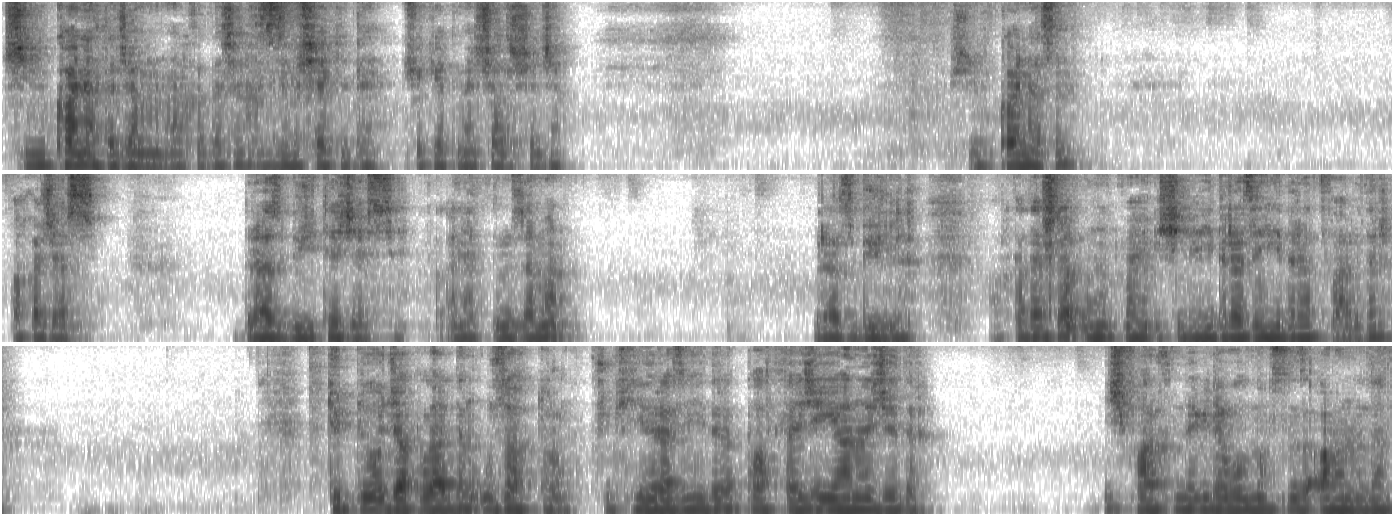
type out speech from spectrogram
Şimdi kaynatacağım bunu arkadaşlar hızlı bir şekilde çökertmeye çalışacağım. Şimdi kaynasın. Bakacağız. Biraz büyüteceğiz. Kaynattığım zaman biraz büyülür. Arkadaşlar unutmayın içinde hidrojen hidrat vardır. Tüplü ocaklardan uzak durun. Çünkü hidrojen hidrat patlayıcı yanıcıdır. Hiç farkında bile olmazsınız anından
